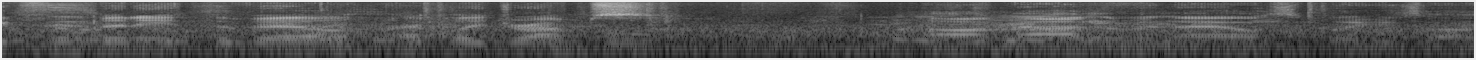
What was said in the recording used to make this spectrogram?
Am, from Beneath the Veil. I play drums. I'm Adam and I also play guitar.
